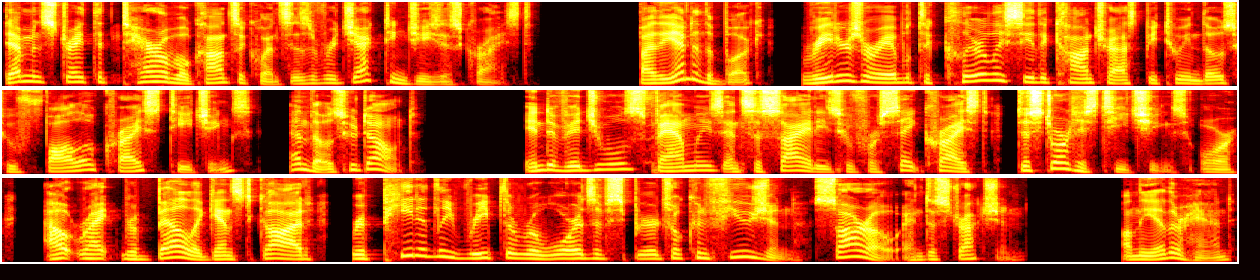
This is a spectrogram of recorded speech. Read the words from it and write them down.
demonstrate the terrible consequences of rejecting Jesus Christ. By the end of the book, readers are able to clearly see the contrast between those who follow Christ's teachings and those who don't. Individuals, families, and societies who forsake Christ distort his teachings or outright rebel against God repeatedly reap the rewards of spiritual confusion, sorrow, and destruction. On the other hand,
